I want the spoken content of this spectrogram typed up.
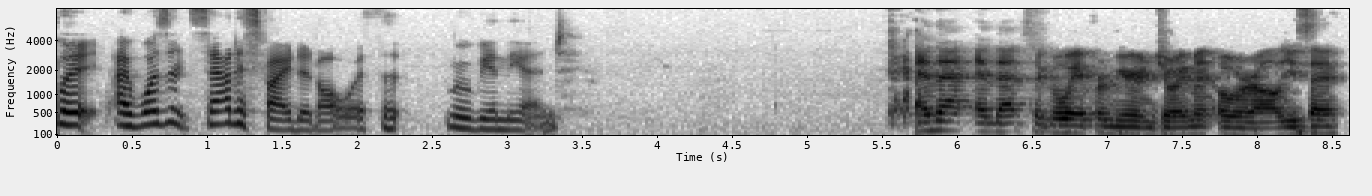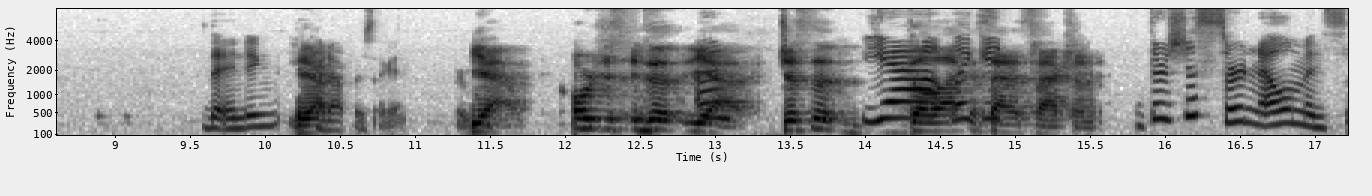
but I wasn't satisfied at all with the movie in the end. And that and that took away from your enjoyment overall. You say? The ending you Yeah. cut out for a second. Yeah. Or just the yeah, just the Um, yeah, the lack like of it- satisfaction. there's just certain elements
